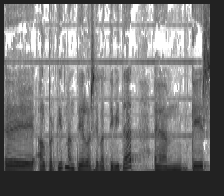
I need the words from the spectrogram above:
eh, el partit manté la seva activitat eh, que és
